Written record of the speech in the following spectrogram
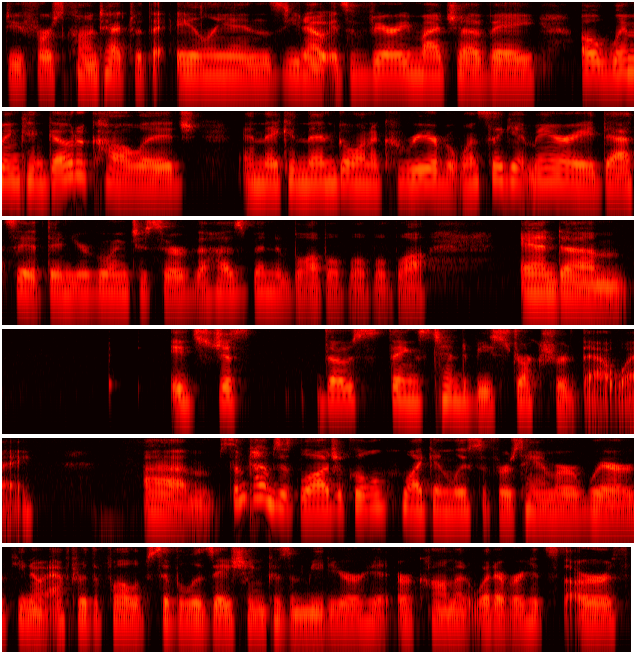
do first contact with the aliens, you know, it's very much of a oh, women can go to college and they can then go on a career, but once they get married, that's it. Then you're going to serve the husband and blah blah blah blah blah. And um it's just those things tend to be structured that way. Um, sometimes it's logical, like in Lucifer's Hammer, where, you know, after the fall of civilization, because a meteor hit or comet, whatever, hits the earth,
